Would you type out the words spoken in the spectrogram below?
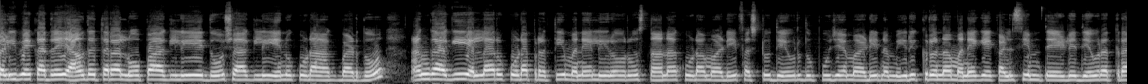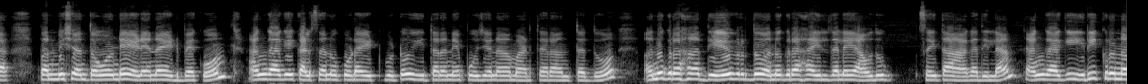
ಕಳಿಬೇಕಾದ್ರೆ ಯಾವುದೇ ತರ ಲೋಪ ಆಗ್ಲಿ, ದೋಷ ಆಗ್ಲಿ ಏನು ಕೂಡ ಆಗ್ಬಾರ್ದು. ಹಂಗಾಗಿ ಎಲ್ಲರೂ ಕೂಡ ಪ್ರತಿ ಮನೆಯಲ್ಲಿ ಇರೋರು ಸ್ನಾನ ಕೂಡ ಮಾಡಿ ಫಸ್ಟ್ ದೇವ್ರದ್ದು ಪೂಜೆ ಮಾಡಿ ನಮ್ಮ ಹಿರಿಕರನ್ನ ಮನೆಗೆ ಕಳಿಸಿ ಅಂತ ಹೇಳಿ ದೇವ್ರ ಹತ್ರ ಪರ್ಮಿಷನ್ ತಗೊಂಡೇ ಎಡೆನ ಇಡ್ಬೇಕು. ಹಂಗಾಗಿ ಕಳಸನು ಕೂಡ ಇಟ್ಬಿಟ್ಟು ಈ ತರನೇ ಪೂಜೆನ ಮಾಡ್ತಾರ ಅಂತದ್ದು. ಅನುಗ್ರಹ ದೇವ್ರದ್ದು ಅನುಗ್ರಹ ಇಲ್ದಲೆ ಯಾವುದು ಸಹಿತ ಆಗೋದಿಲ್ಲ. ಹಂಗಾಗಿ ಹಿರಿಕರನ್ನ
